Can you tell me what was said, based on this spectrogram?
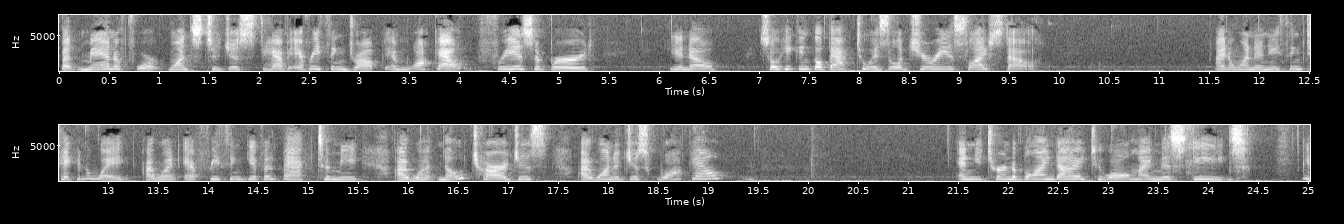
But Manafort wants to just have everything dropped and walk out free as a bird, you know, so he can go back to his luxurious lifestyle. I don't want anything taken away. I want everything given back to me. I want no charges. I want to just walk out and you turn a blind eye to all my misdeeds.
